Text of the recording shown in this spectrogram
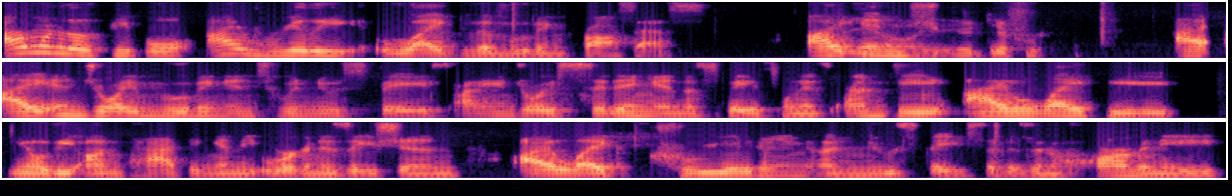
i'm one of those people i really like the moving process i Yeah, oh, enjoy you're different. I, I enjoy moving into a new space. I enjoy sitting in a space when it's empty. I like the you know the unpacking and the organization. I like creating a new space that is in harmony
